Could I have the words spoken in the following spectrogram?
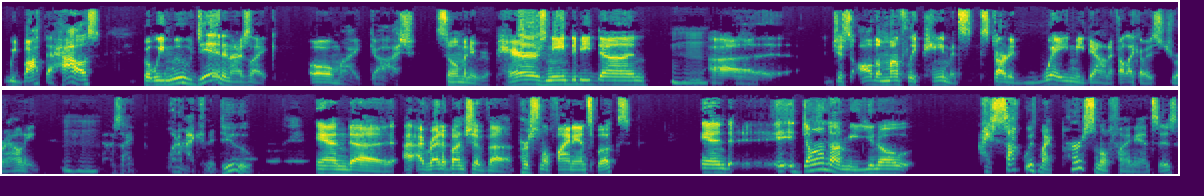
we bought the house, but we moved in and I was like, oh my gosh, so many repairs need to be done hmm uh, just all the monthly payments started weighing me down. I felt like I was drowning. Hmm I was like, what am I going to do? And uh, I, I read a bunch of uh, personal finance books, and it, it dawned on me, you know, I suck with my personal finances,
